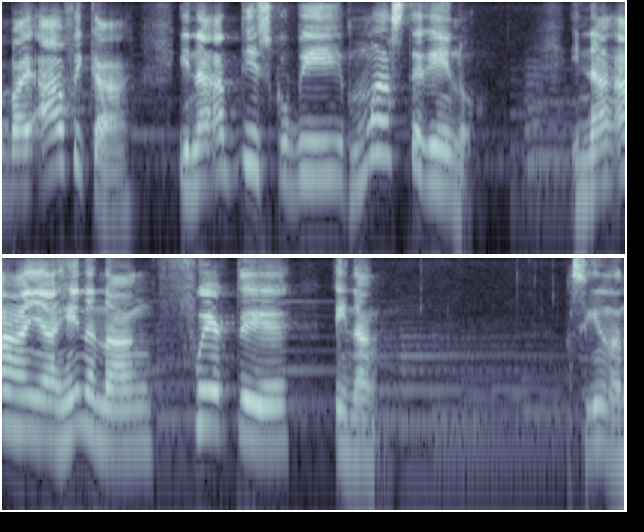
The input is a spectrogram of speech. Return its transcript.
by África e na descobrir mais terreno. E na anha hinanang fuerte inang. Assim não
